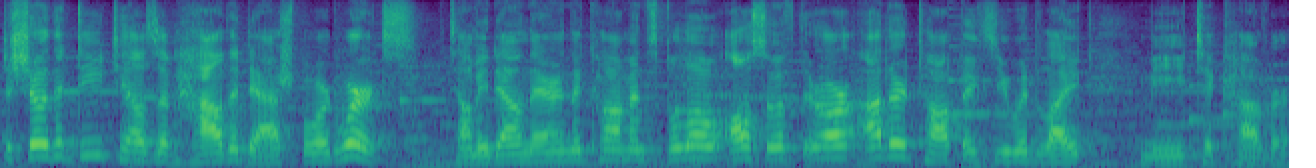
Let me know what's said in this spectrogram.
to show the details of how the dashboard works? Tell me down there in the comments below also if there are other topics you would like me to cover.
